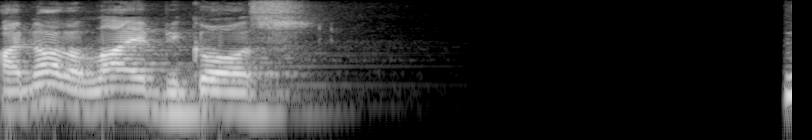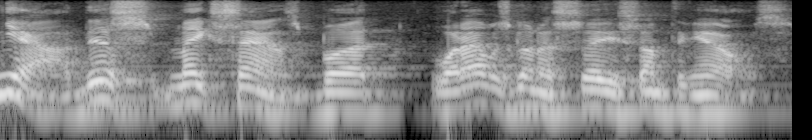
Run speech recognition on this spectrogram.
I'm not alive because, yeah, this makes sense, but what I was going to say is something else.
